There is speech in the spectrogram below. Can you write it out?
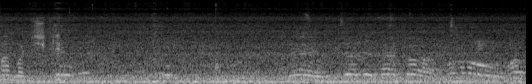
Мамочки. Okay, turn it back on. Oh, hop.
